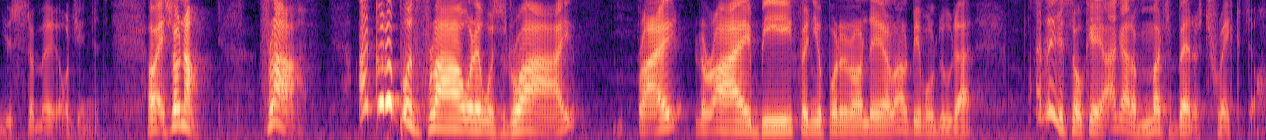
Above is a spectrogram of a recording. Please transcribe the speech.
you're submerging it. All right, so now, flour. I could have put flour when it was dry, right? Dry beef, and you put it on there. A lot of people do that. I think it's okay. I got a much better trick, though.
